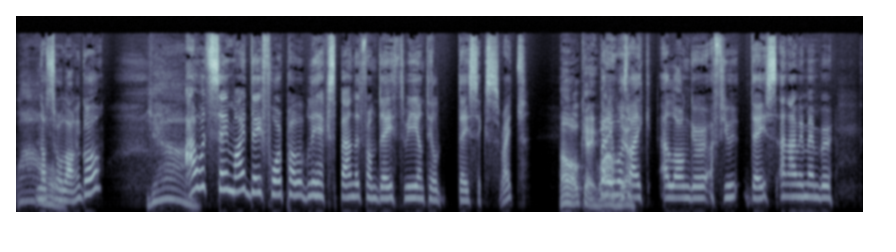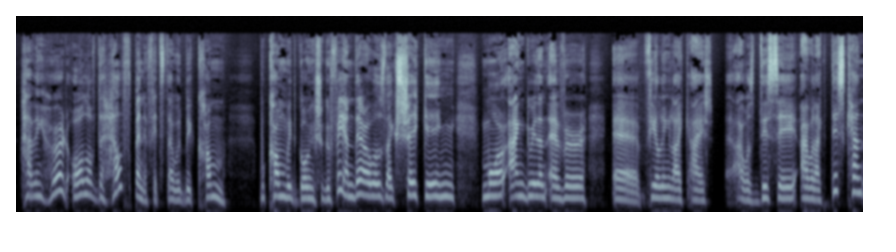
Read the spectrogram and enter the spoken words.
Wow. not so long ago. Yeah. I would say my day four probably expanded from day three until day six, right? oh, okay. Wow. but it was yeah. like a longer a few days and i remember having heard all of the health benefits that would become would come with going sugar free and there i was like shaking more angry than ever uh, feeling like i i was dizzy i was like this can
